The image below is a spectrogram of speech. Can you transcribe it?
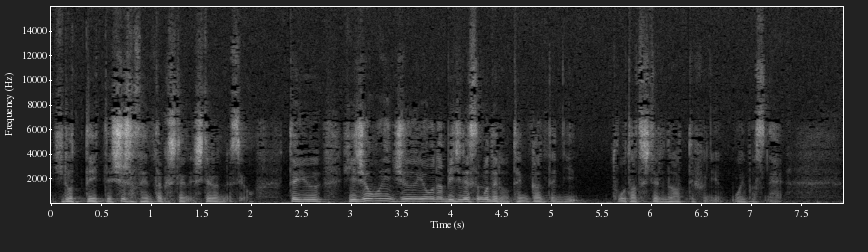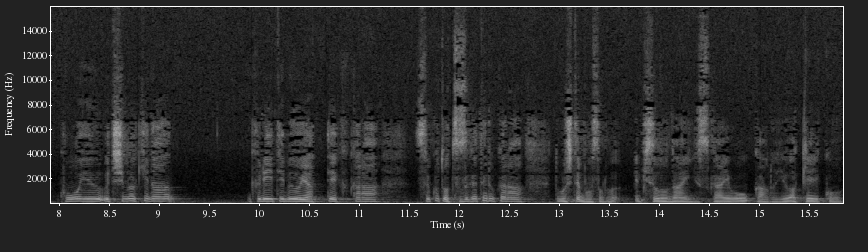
拾っていって取捨選択してしてるんですよ。っていう非常に重要なビジネスモデルの転換点に到達してるなっていうふうに思いますね。こういう内向きなクリエイティブをやっていくからそういうことを続けてるからどうしてもそのエピソード9スカイウォーカーの夜明け以降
